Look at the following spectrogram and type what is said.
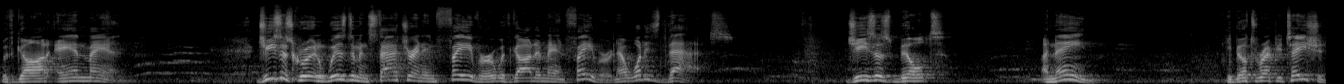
with God and man. Jesus grew in wisdom and stature and in favor with God and man. Favor. Now, what is that? Jesus built a name, he built a reputation.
